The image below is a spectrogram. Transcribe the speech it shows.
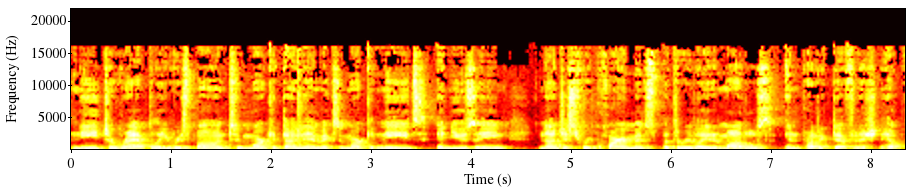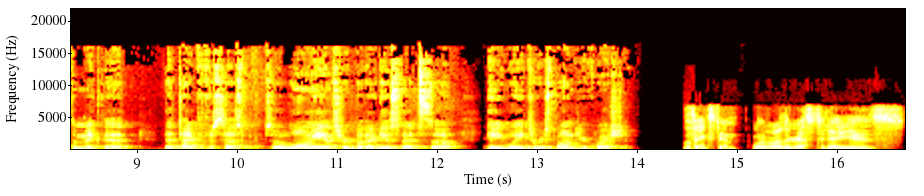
need to rapidly respond to market dynamics and market needs and using not just requirements but the related models in product definition to help them make that that type of assessment. So long answer, but I guess that's uh, a way to respond to your question. Well, thanks, Tim. One of our other guests today is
